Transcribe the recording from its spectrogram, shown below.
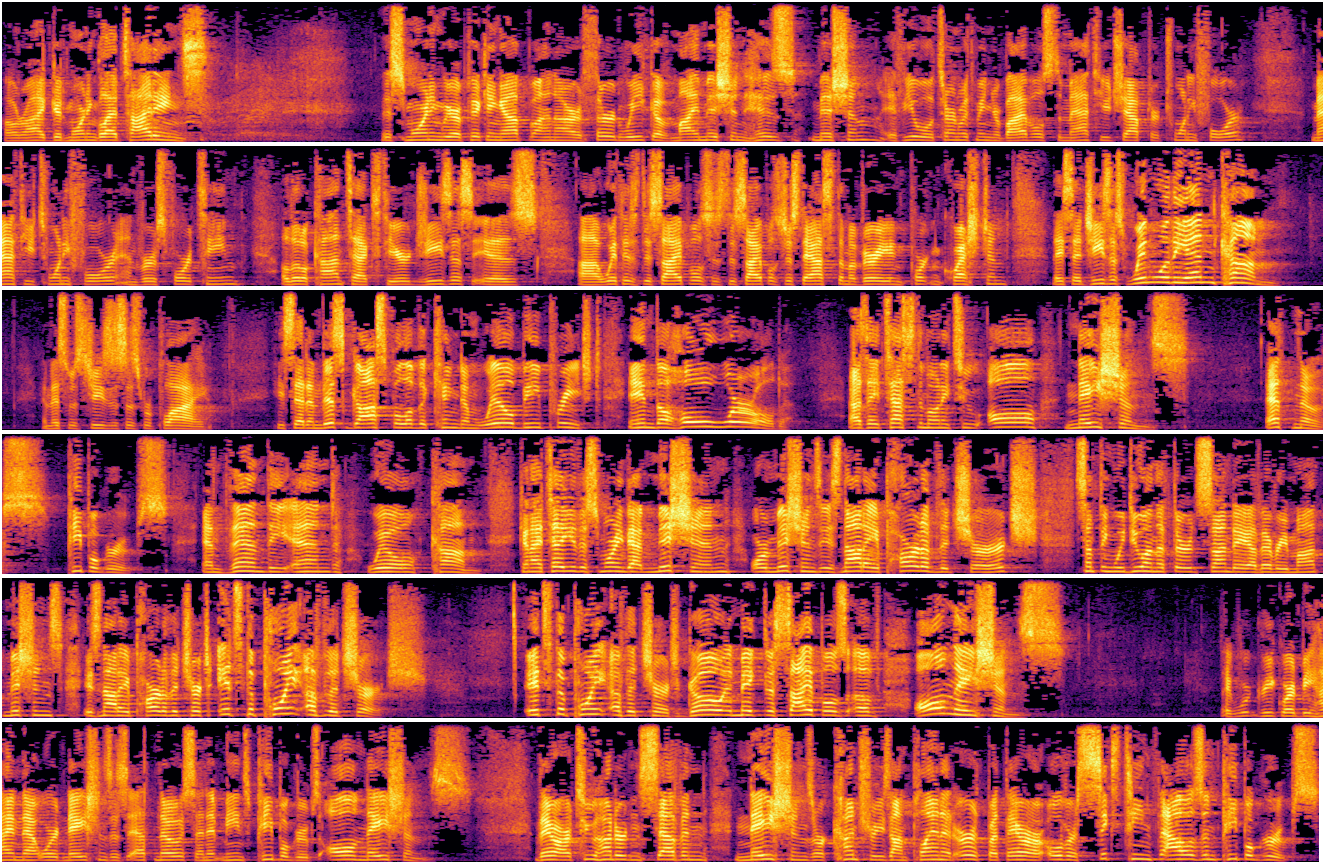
All right. Good morning, glad tidings. This morning we are picking up on our third week of My Mission, His Mission. If you will turn with me in your Bibles to Matthew chapter 24. Matthew 24 and verse 14. A little context here. Jesus is uh, with his disciples. His disciples just asked him a very important question. They said, Jesus, when will the end come? And this was Jesus' reply. He said, And this gospel of the kingdom will be preached in the whole world as a testimony to all nations, ethnos, people groups, and then the end will come. Can I tell you this morning that mission or missions is not a part of the church, something we do on the third Sunday of every month. Missions is not a part of the church. It's the point of the church. It's the point of the church. Go and make disciples of all nations. The Greek word behind that word nations is ethnos, and it means people groups, all nations. There are 207 nations or countries on planet Earth, but there are over 16,000 people groups.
